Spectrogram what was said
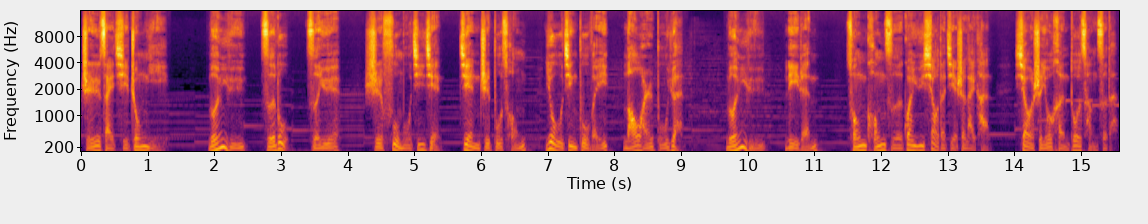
直在其中矣。”《论语·子路》子曰：“是父母积谏，谏之不从。”又敬不为，劳而不怨，《论语·里仁》从孔子关于孝的解释来看，孝是有很多层次的。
